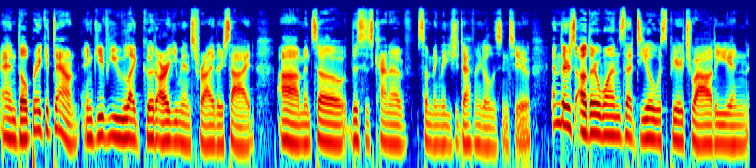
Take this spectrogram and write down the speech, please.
and they'll break it down and give you like good arguments for either side. Um, and so this is kind of something that you should definitely go listen to. And there's other ones that deal with spirituality and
